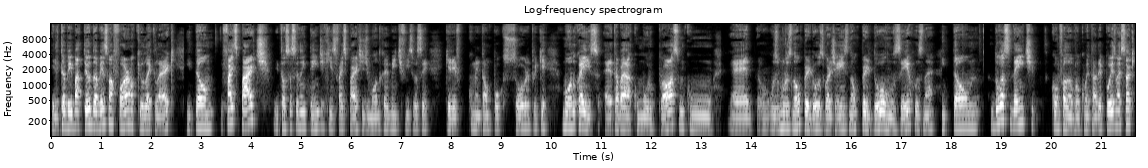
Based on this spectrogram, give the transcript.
ele também bateu da mesma forma que o Leclerc. Então, faz parte. Então, se você não entende que isso faz parte de Mônaco, é bem difícil você querer comentar um pouco sobre, porque Mônaco é isso: é trabalhar com muro próximo, com. É, os muros não perdoam, os guarda-reis não perdoam os erros, né? Então, do acidente como falando, vamos comentar depois, mas só que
